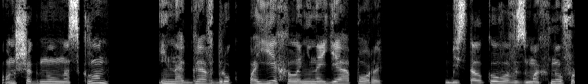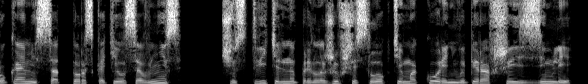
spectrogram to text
Он шагнул на склон, и нога вдруг поехала, не найдя опоры. Бестолково взмахнув руками, Саттор скатился вниз, чувствительно приложившись локтем о корень, выпиравший из земли.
